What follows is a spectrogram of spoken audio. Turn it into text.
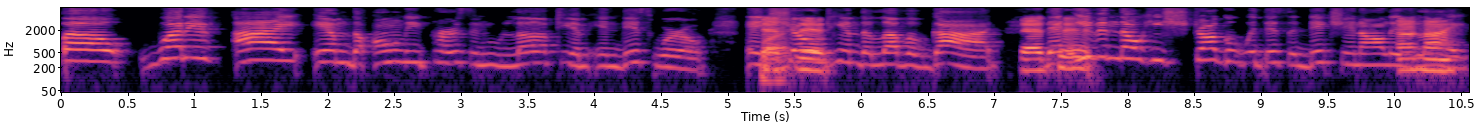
Well, what if I am the only person who loved him in this world and showed it. him the love of God? that's that it. even though he struggled with this addiction all his Uh-huh. life,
